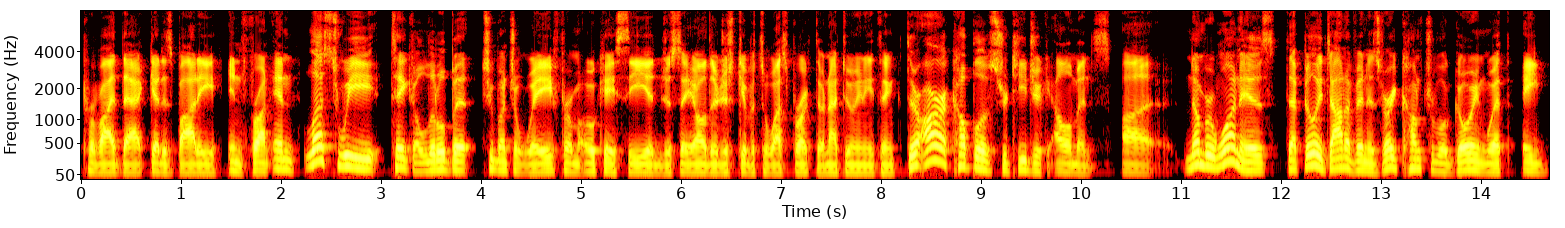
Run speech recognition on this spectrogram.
provide that, get his body in front. And lest we take a little bit too much away from OKC and just say, oh, they're just give it to Westbrook, they're not doing anything. There are a couple of strategic elements uh, Number one is that Billy Donovan is very comfortable going with a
